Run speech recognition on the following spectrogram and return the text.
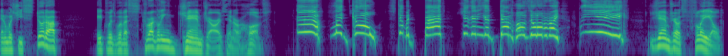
And when she stood up, it was with a struggling jam jars in her hooves. Ah! Let go! Stupid bat! You're getting your dumb hooves all over my... Eek! Jam jars flailed.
